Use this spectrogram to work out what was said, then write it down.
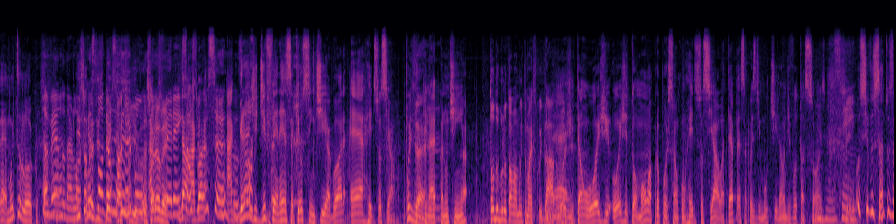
é muito louco. Tá vendo, as Respondeu sua pergunta. A diferença Não, é o agora, Silvio Santos. a grande diferença que eu senti agora é a rede social. Pois é. Que na época não tinha. Todo mundo toma muito mais cuidado É, hoje. Então hoje, hoje tomou uma proporção com rede social, até essa coisa de mutirão de votações. Uhum, sim. O Silvio Santos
